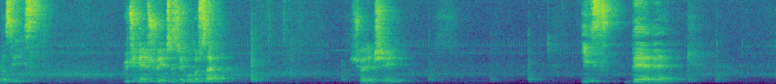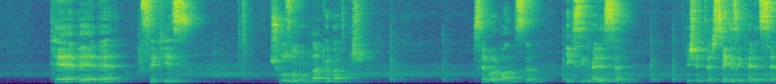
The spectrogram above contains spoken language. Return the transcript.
burası x. Üçgeni şuraya çizecek olursak şöyle bir şey. X, DB TB'de 8 şu uzunluğunda kök 60. Pisagor bağıntısı x'in karesi eşittir 8'in karesi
